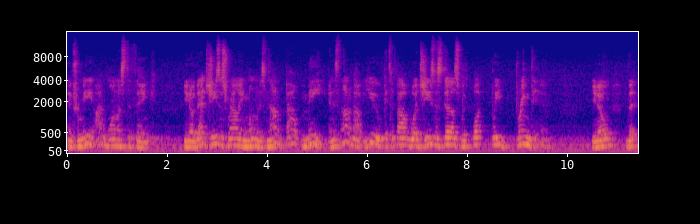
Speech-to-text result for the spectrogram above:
and for me, I want us to think, you know, that Jesus rallying moment is not about me, and it's not about you. It's about what Jesus does with what we bring to Him. You know, that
